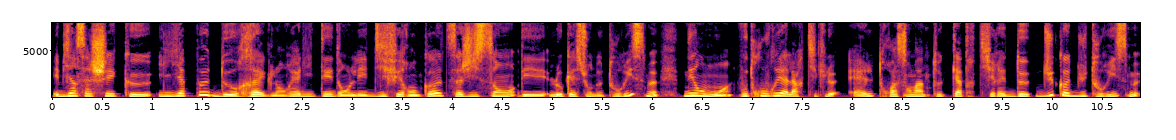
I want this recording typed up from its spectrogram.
eh bien sachez qu'il y a peu de règles en réalité dans les différents codes s'agissant des locations de tourisme. Néanmoins, vous trouverez à l'article L 324-2 du Code du tourisme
